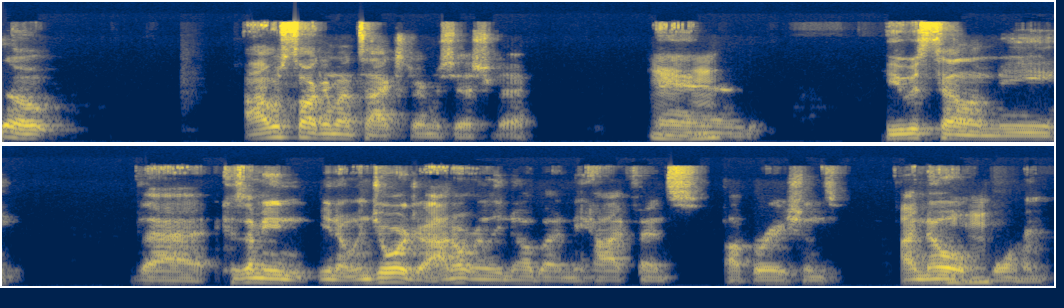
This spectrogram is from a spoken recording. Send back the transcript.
So I was talking about taxidermist yesterday. Mhm. and he was telling me that because I mean, you know, in Georgia, I don't really know about any high fence operations. I know Mhm. of one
